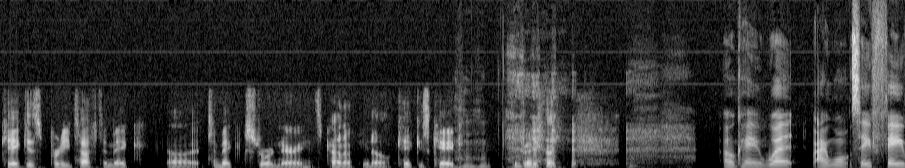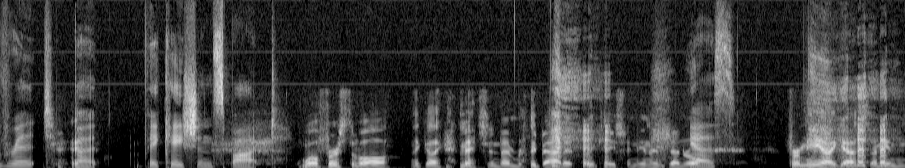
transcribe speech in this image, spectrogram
Cake is pretty tough to make uh, to make extraordinary. It's kind of you know cake is cake. Okay, what I won't say favorite, but vacation spot. well, first of all, I think like I mentioned, I'm really bad at vacationing in general. Yes. For me, I guess I mean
